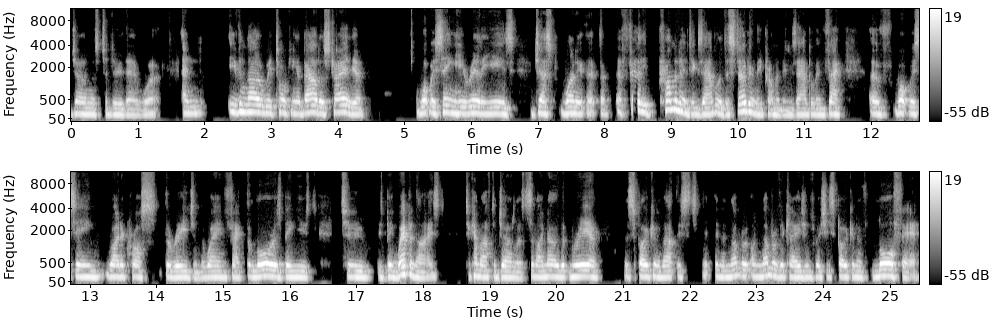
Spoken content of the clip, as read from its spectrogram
journalists to do their work. And even though we're talking about Australia, what we're seeing here really is just one a, a fairly prominent example, a disturbingly prominent example, in fact, of what we're seeing right across the region, the way, in fact, the law is being used to, is being weaponized to come after journalists. And I know that Maria has spoken about this in a number, on a number of occasions where she's spoken of lawfare.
